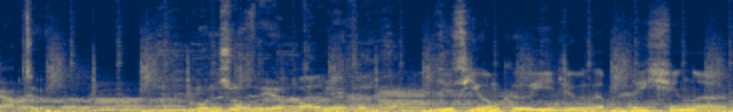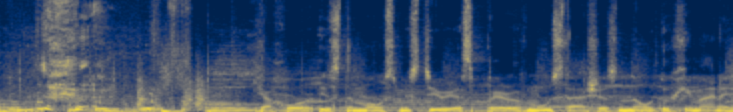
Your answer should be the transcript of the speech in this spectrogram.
up to. Yahor is the most mysterious pair of mustaches known to humanity.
